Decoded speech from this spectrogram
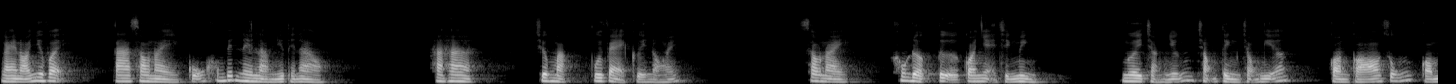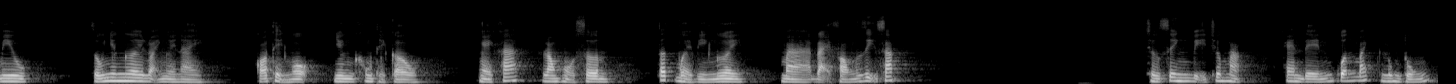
Ngài nói như vậy, Ta sau này cũng không biết nên làm như thế nào. Ha ha Trương Mặc vui vẻ cười nói. Sau này, Không được tự coi nhẹ chính mình. Ngươi chẳng những trọng tình trọng nghĩa, Còn có dũng có mưu. Giống như ngươi loại người này, Có thể ngộ nhưng không thể cầu. Ngày khác, Long Hồ Sơn, Tất bởi vì ngươi mà đại phóng dị sắc. Trường sinh bị Trương Mặc khen đến quẫn bách lung túng,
